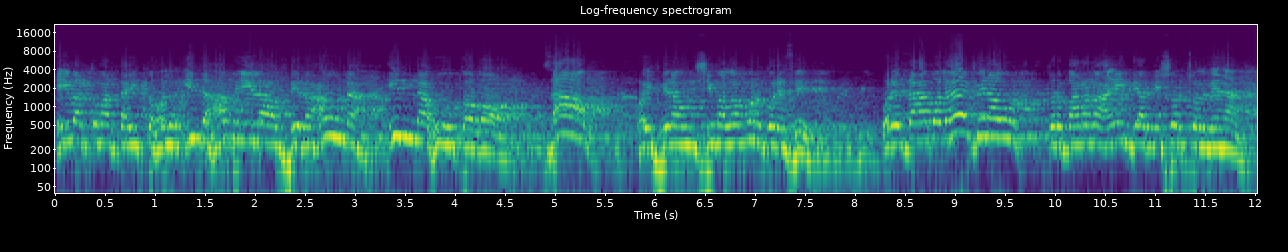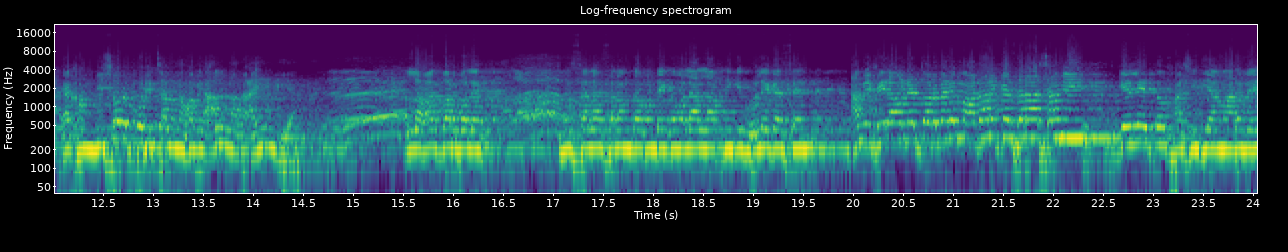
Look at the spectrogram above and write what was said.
এইবার তোমার দায়িত্ব হলো যাও, ওই লঙ্ঘন করেছে। ওরে যা বলে, "এই ফিরাউন তোর বানানো আইন দেওয়ার মিশর চলবে না। এখন মিশর পরিচালনা হবে আল্লাহর আইন দিয়া। আল্লাহ একবার বলেন। মুসা আলাহ সালাম তখন ডেকে বলে, আল্লাহ, আপনি কি ভুলে গেছেন? আমি ফিরাউনের দরবারে মাদার কেসের আসামি। গেলে তো ফাঁসি দিয়া মারবে।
